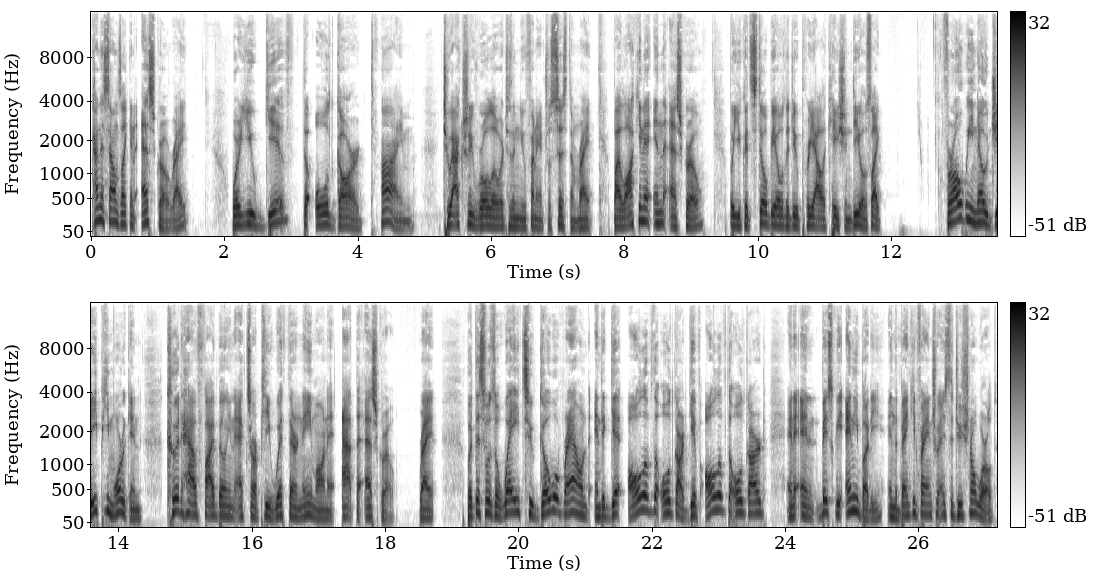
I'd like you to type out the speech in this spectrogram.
Kind of sounds like an escrow, right? where you give the old guard time to actually roll over to the new financial system, right? By locking it in the escrow, but you could still be able to do pre allocation deals. Like, for all we know, JP Morgan could have 5 billion XRP with their name on it at the escrow, right? But this was a way to go around and to get all of the old guard, give all of the old guard and, and basically anybody in the banking financial institutional world,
